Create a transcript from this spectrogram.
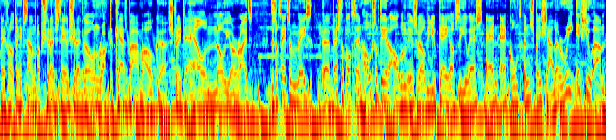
Twee grote hits staan erop, Should I Stay or Should I Go en Rock the Casbah, maar ook eh, Straight to Hell en Know Your Rights. Het is nog steeds een meest eh, best verkochte en hoogst genoteerde album in zowel de UK als de US. En er komt een speciale reissue aan.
